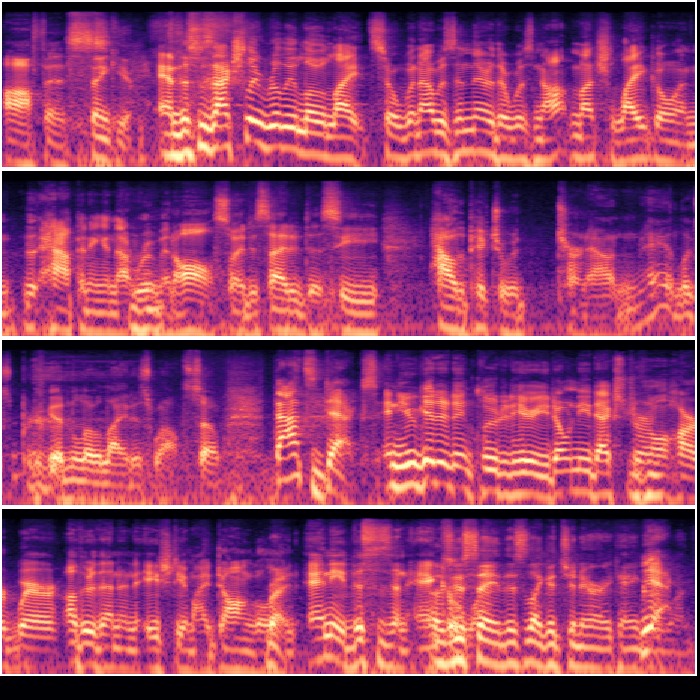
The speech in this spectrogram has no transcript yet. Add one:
office. Thank you. And this was actually really low light. So when I was in there, there was not much light going happening in that room Mm-hmm. at all. So I decided to see how the picture would turn out. And hey, it looks pretty good in low light as well. So that's DeX. And you get it included here. You don't need external hardware other than an HDMI dongle. Right. And any, this is an Anker I was going to say this is like a generic Anker Yeah, one.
